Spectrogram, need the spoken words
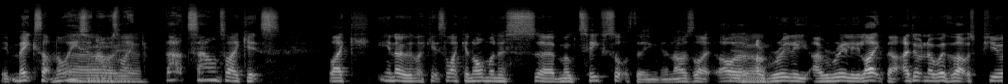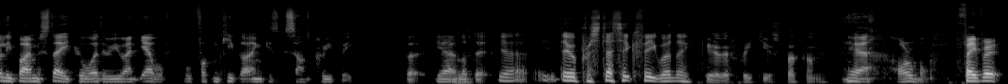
It makes that noise, and I Oh, was yeah. like, that sounds like it's like you know, like it's like an ominous uh, motif sort of thing. And I was like, oh, I- I really, I really like that. I don't know whether that was purely by mistake or whether he went, yeah, we'll, we'll fucking keep that in because it sounds creepy. But yeah, I Mm. loved it. Yeah, they were prosthetic feet, weren't they? Yeah, they're freaky as fuck, aren't they? Yeah, horrible. Favorite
